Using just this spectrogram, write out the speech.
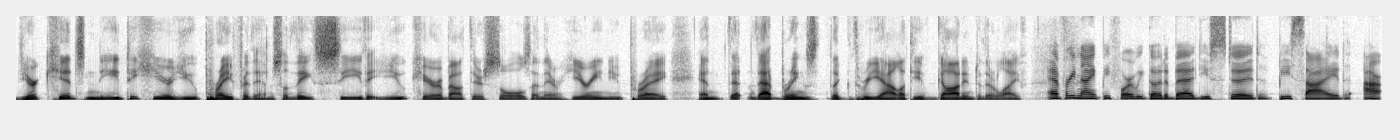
your kids need to hear you pray for them so they see that you care about their souls and they're hearing you pray and that that brings the, the reality of god into their life Every night before we go to bed, you stood beside our,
